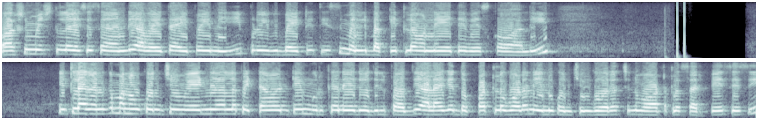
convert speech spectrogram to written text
వాషింగ్ మిషన్లో వేసేసానండి. అవి అయితే అయిపోయినాయి. ఇప్పుడు ఇవి బయటికి తీసి మళ్ళీ బకెట్లో ఉన్నాయి అయితే వేసుకోవాలి. ఇట్లా కనుక మనం కొంచెం వేడి నీళ్ళలో పెట్టామంటే మురికి అనేది వదిలిపోద్ది. అలాగే దుప్పట్లు కూడా నేను కొంచెం గోరచ్చిన వాటర్లో సరిపేసేసి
